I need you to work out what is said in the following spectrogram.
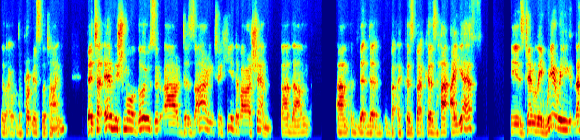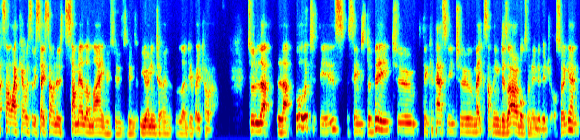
the, the appropriateness of the time. Beta'ev lishmo, those who are desiring to hear the Bar Hashem, um, the, the, because because ha'ayef is generally weary, that's not like we say someone who's samela maim, who's, who's, who's yearning to earn, learn divrei Torah. So la, la'ut is seems to be to the capacity to make something desirable to an individual. So again,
